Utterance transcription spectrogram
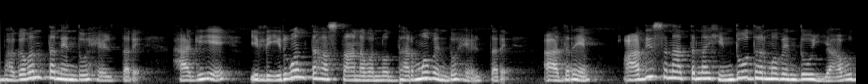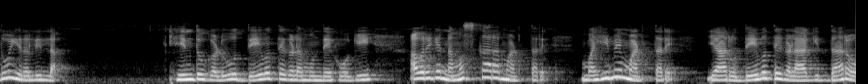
ಭಗವಂತನೆಂದು ಹೇಳ್ತಾರೆ. ಹಾಗೆಯೇ ಇಲ್ಲಿ ಇರುವಂತಹ ಸ್ಥಾನವನ್ನು ಧರ್ಮವೆಂದು ಹೇಳ್ತಾರೆ. ಆದರೆ ಆದಿಸನಾಥನ ಹಿಂದೂ ಧರ್ಮವೆಂದು ಯಾವುದೂ ಇರಲಿಲ್ಲ. ಹಿಂದೂಗಳು ದೇವತೆಗಳ ಮುಂದೆ ಹೋಗಿ ಅವರಿಗೆ ನಮಸ್ಕಾರ ಮಾಡ್ತಾರೆ, ಮಹಿಮೆ ಮಾಡ್ತಾರೆ. ಯಾರು ದೇವತೆಗಳಾಗಿದ್ದಾರೋ,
